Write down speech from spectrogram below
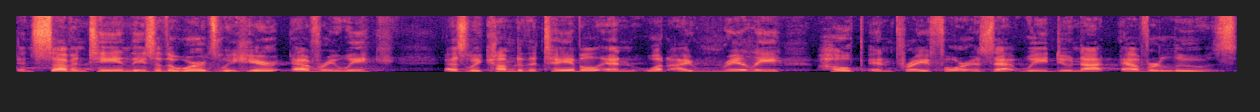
and 17, these are the words we hear every week as we come to the table. And what I really hope and pray for is that we do not ever lose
